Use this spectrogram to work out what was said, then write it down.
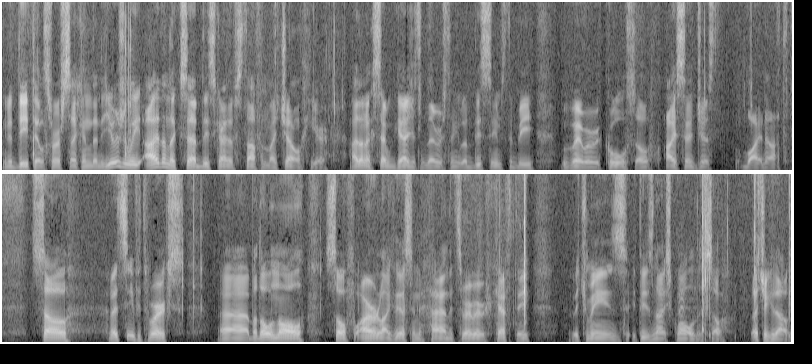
in the details for a second. And usually I don't accept this kind of stuff on my channel here. I don't accept gadgets and everything, but this seems to be very, very cool. So I said just why not? So let's see if it works. Uh, but all in all, so far like this in the hand, it's very, very hefty, which means it is nice quality. So let's check it out.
